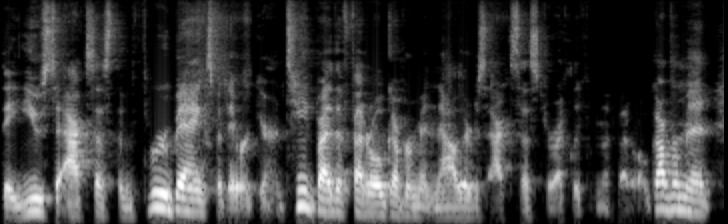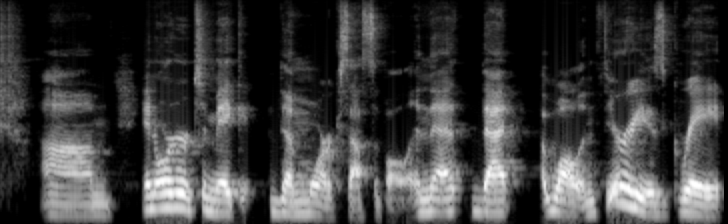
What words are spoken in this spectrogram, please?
they, used to access them through banks but they were guaranteed by the federal government. Now they're just accessed directly from the federal government um, in order to make them more accessible. And that that while in theory is great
